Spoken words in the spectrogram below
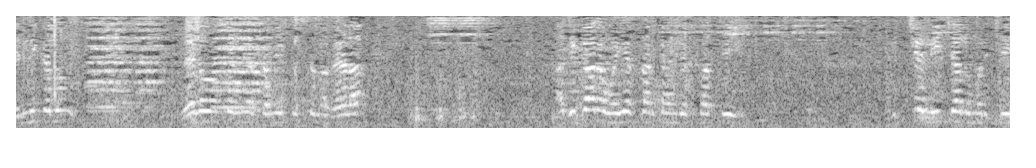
ఎన్నికలు వేగవంతంగా సమీపిస్తున్న వేళ అధికార వైఎస్ఆర్ కాంగ్రెస్ పార్టీ నిత్య నీచాలు మరిచి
